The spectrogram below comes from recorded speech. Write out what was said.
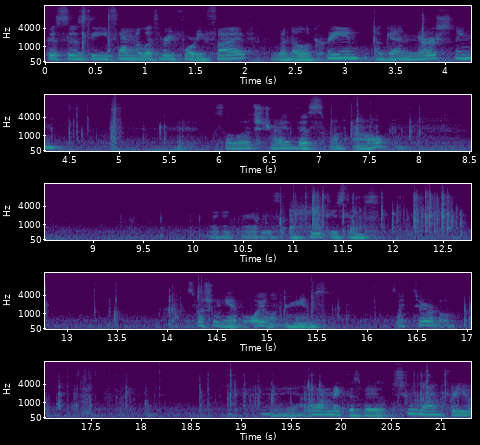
This is the Formula 345 Vanilla Cream. Again, nursing. So let's try this one out. I could grab these. I hate these things. Especially when you have oil on your hands. It's like terrible. Okay, I don't want to make this video too long for you.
